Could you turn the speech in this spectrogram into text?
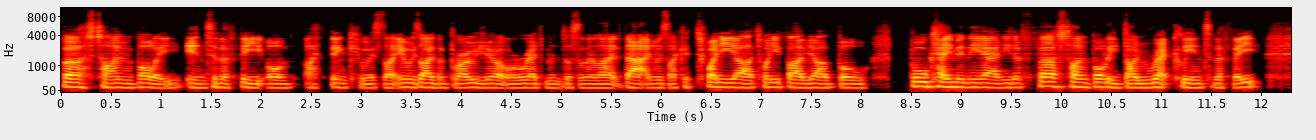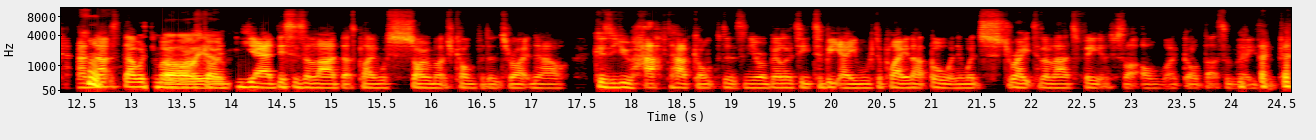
first time volley into the feet of I think it was like it was either Broja or Redmond or something like that, and it was like a twenty yard, twenty five yard ball ball came in the air and he did a first time volley directly into the feet. And that's that was the moment oh, where I oh, was yeah. going, yeah, this is a lad that's playing with so much confidence right now. Because you have to have confidence in your ability to be able to play that ball, and it went straight to the lad's feet. And it's just like, oh my god, that's amazing.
